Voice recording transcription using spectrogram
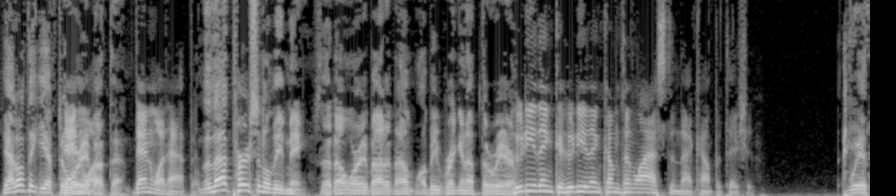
Yeah, I don't think you have to then worry what? about that. Then what happens? Then that person will be me, so don't worry about it. I'll, I'll be bringing up the rear Who do you think? Who do you think comes in last in that competition? With.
